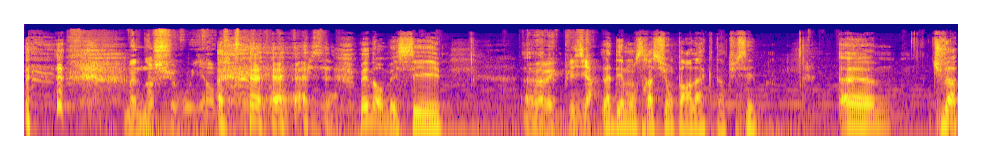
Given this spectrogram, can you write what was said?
Maintenant, je suis rouillé hein. Mais non, mais c'est Même avec plaisir. la démonstration par l'acte, hein, tu sais. Euh, tu vas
